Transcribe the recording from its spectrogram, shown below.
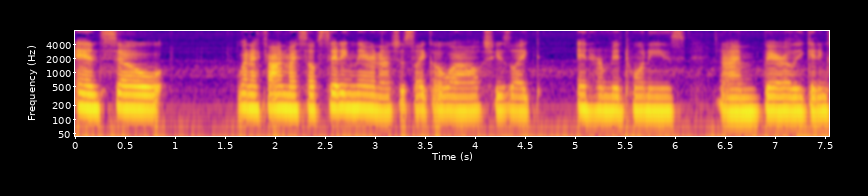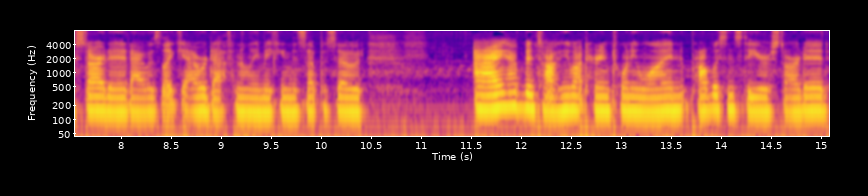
And so when I found myself sitting there and I was just like, oh wow, she's like in her mid 20s and I'm barely getting started, I was like, yeah, we're definitely making this episode. I have been talking about turning 21 probably since the year started.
